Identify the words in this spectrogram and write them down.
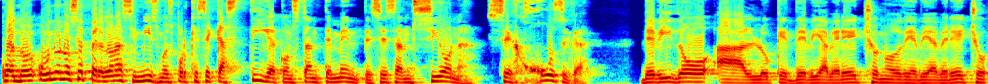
Cuando uno no se perdona a sí mismo es porque se castiga constantemente, se sanciona, se juzga debido a lo que debía haber hecho, no debía haber hecho,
